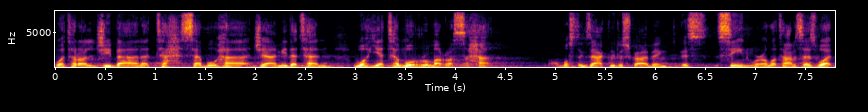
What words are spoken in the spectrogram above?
وَتَرَى الْجِبَالَ تَحْسَبُهَا جَامِدَةً وَهِيَ تَمُرُّ مَرَّ السَّحَابِ almost exactly describing this scene where Allah Ta'ala says what?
